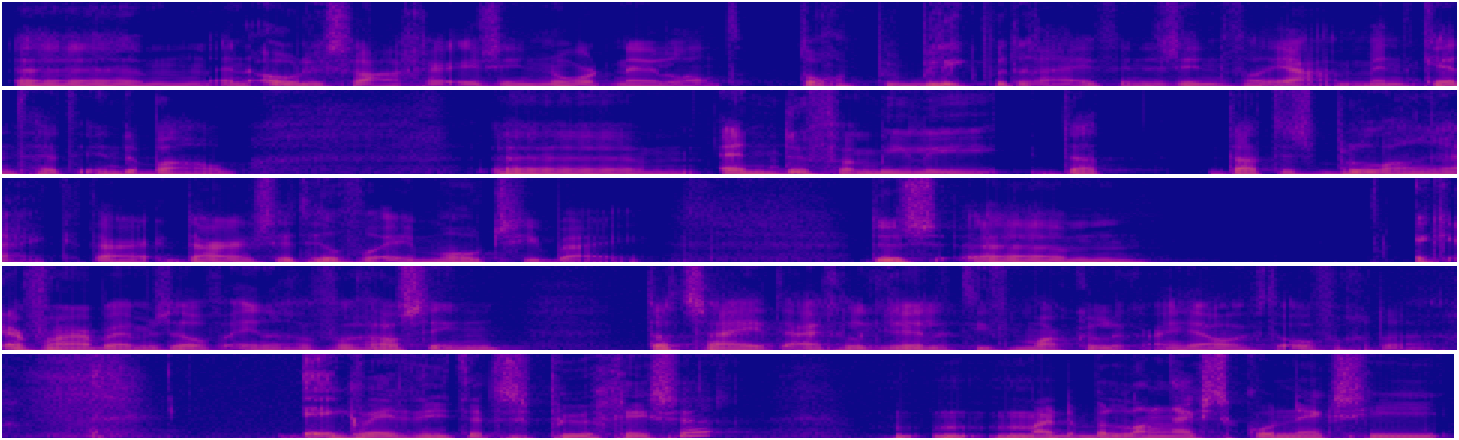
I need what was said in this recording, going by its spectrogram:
ehm, en Olieslager is in Noord-Nederland toch een publiek bedrijf. In de zin van, ja, men kent het in de bouw. Ehm, en de familie, dat, dat is belangrijk. Daar, daar zit heel veel emotie bij. Dus ehm, ik ervaar bij mezelf enige verrassing dat zij het eigenlijk relatief makkelijk aan jou heeft overgedragen. Ik weet het niet, het is puur gissen. Maar de belangrijkste connectie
